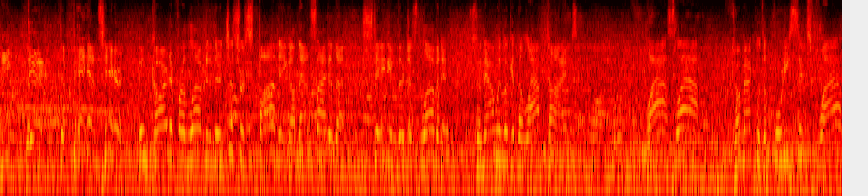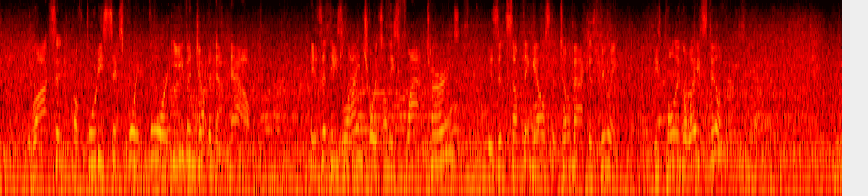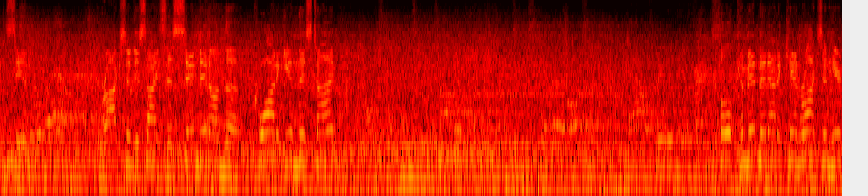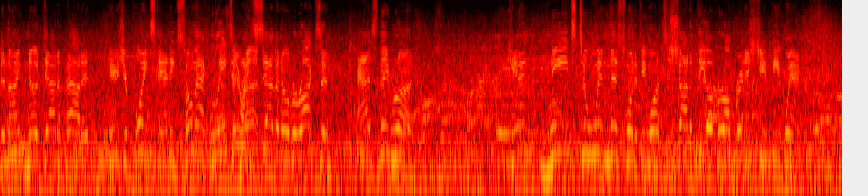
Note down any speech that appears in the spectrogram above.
He did it. The fans here in Cardiff are loving it. They're just responding on that side of the stadium. They're just loving it. So now we look at the lap times. Last lap, Tomac was a 46 flat. Roczen a 46.4, even jumping that. Now, is it these line choice on these flat turns? Is it something else that Tomac is doing? He's pulling away still. See, Roczen decides to send it on the quad again this time. Full commitment out of Ken Roczen here tonight, no doubt about it. Here's your point standings. Tomac leads it by run. seven over Roczen as they run. Ken needs to win this one if he wants a shot at the overall British GP win.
